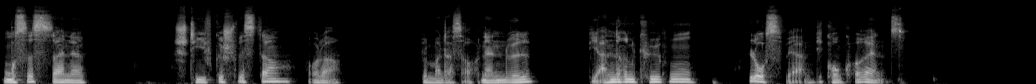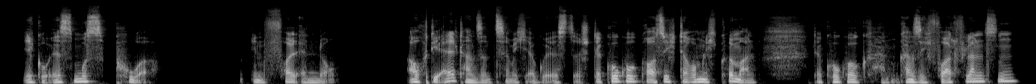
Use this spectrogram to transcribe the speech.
muss es seine Stiefgeschwister oder wie man das auch nennen will, die anderen Küken loswerden, die Konkurrenz. Egoismus pur, in Vollendung. Auch die Eltern sind ziemlich egoistisch. Der Kuckuck braucht sich darum nicht kümmern. Der Kuckuck kann sich fortpflanzen,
